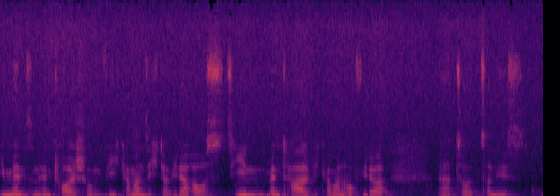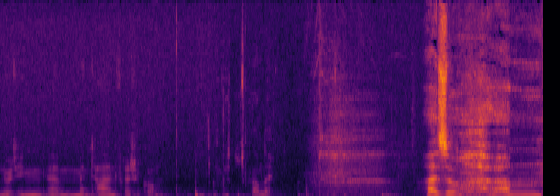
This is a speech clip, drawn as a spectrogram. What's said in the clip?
immensen Enttäuschung? Wie kann man sich da wieder rausziehen mental? Wie kann man auch wieder äh, zur, zur nötigen ähm, mentalen Frische kommen? Also ähm,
